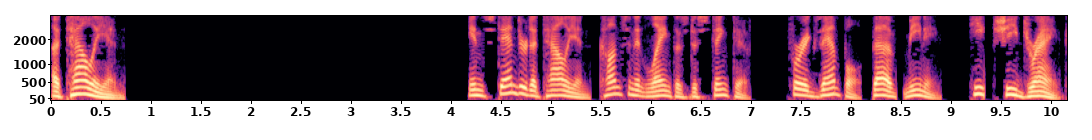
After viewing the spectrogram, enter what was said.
Italian In Standard Italian, consonant length is distinctive. For example, bev, meaning he, she drank,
